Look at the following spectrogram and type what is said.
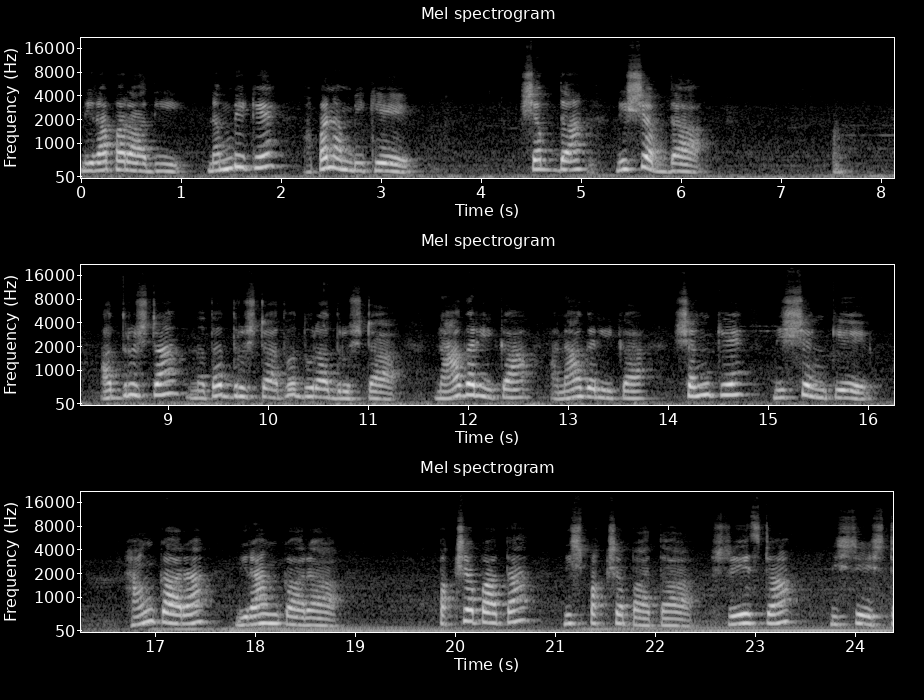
ನಿರಪರಾಧಿ. ನಂಬಿಕೆ, ಅಪನಂಬಿಕೆ. ಶಬ್ದ, ನಿಶಬ್ದ. ಅದೃಷ್ಟ, ನತದೃಷ್ಟ ಅಥವಾ ದುರಾದೃಷ್ಟ. ನಾಗರಿಕ, ಅನಾಗರಿಕ. ಶಂಕೆ, ನಿಶಂಕೆ. ಅಹಂಕಾರ ನಿರಹಂಕಾರ ಪಕ್ಷಪಾತ, ನಿಷ್ಪಕ್ಷಪಾತ. ಶ್ರೇಷ್ಠ, ನಿಶ್ರೇಷ್ಠ.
